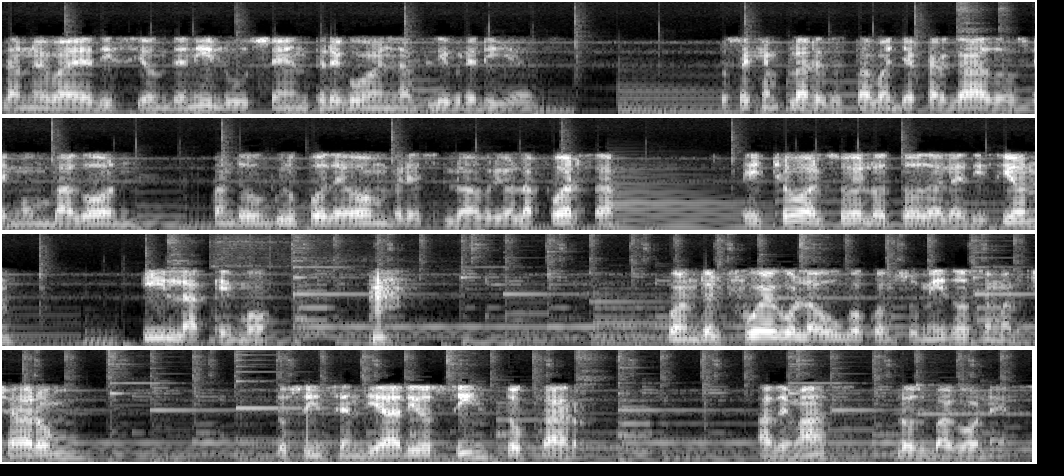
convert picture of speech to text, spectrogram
la nueva edición de Nilus se entregó en las librerías. Los ejemplares estaban ya cargados en un vagón cuando un grupo de hombres lo abrió a la fuerza, echó al suelo toda la edición y la quemó. Cuando el fuego la hubo consumido, se marcharon los incendiarios sin tocar, además, los vagones.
